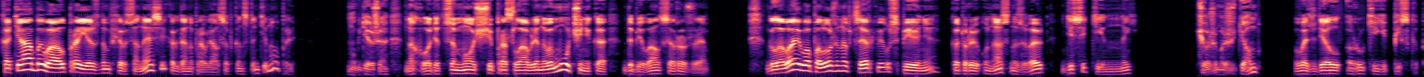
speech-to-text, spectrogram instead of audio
хотя бывал проездом в Херсонесе, когда направлялся в Константинополь. «Ну где же находятся мощи прославленного мученика?» — добивался Роже. Голова его положена в церкви Успения, которую у нас называют десятинной. — Чего же мы ждем? — воздел руки епископ.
